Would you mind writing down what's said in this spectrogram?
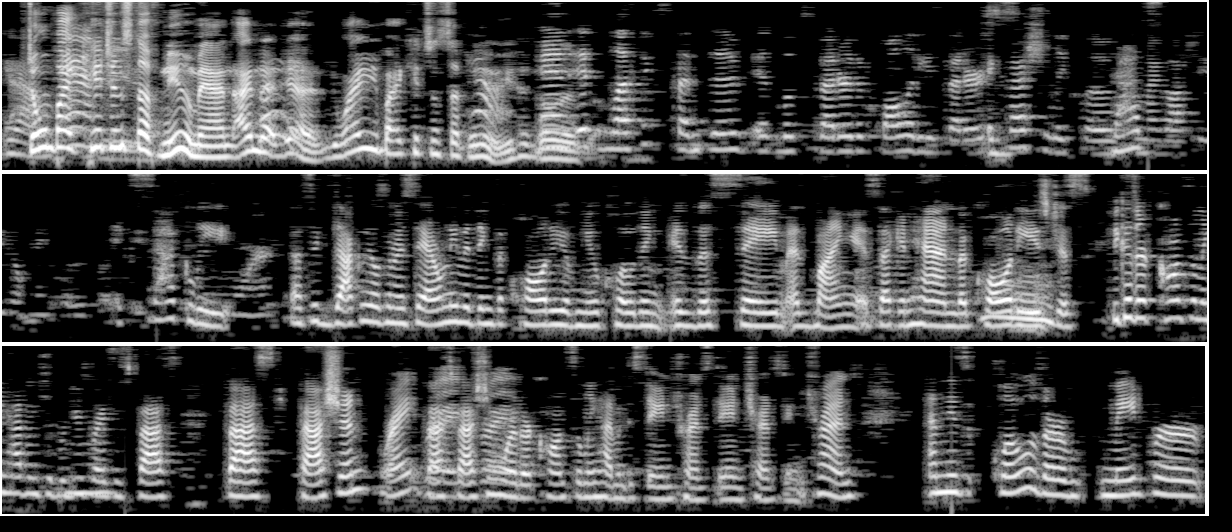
Yeah. Don't buy And- kitchen stuff new, man. I know. Right. Yeah. Why do you buy kitchen stuff new? You could go And to. it's less expensive. It looks better. The quality is better, Ex- especially clothes. Oh my gosh, you don't make clothes like these Exactly. That's exactly what I was gonna say. I don't even think the quality of new clothing is the same as buying it secondhand. The quality is mm. just because they're constantly having to produce mm-hmm. right this fast fast fashion, right? Fast Right, fashion where they're constantly having to stay in trend, stay in trend, stay in trend. And these clothes are made for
